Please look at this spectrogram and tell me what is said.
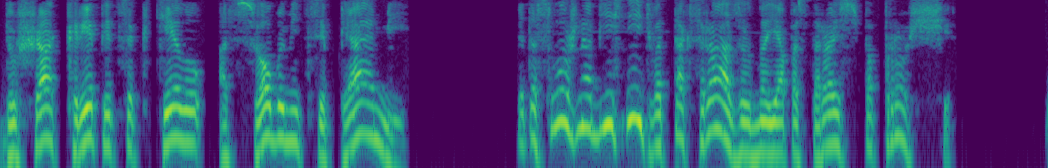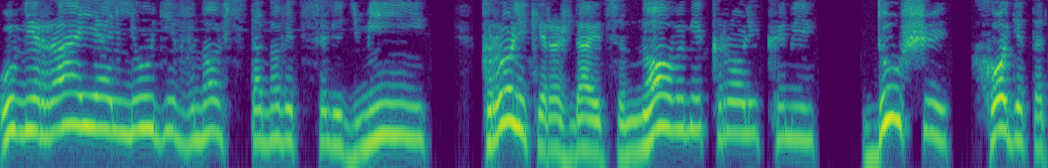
душа крепится к телу особыми цепями. Это сложно объяснить вот так сразу, но я постараюсь попроще. Умирая, люди вновь становятся людьми, кролики рождаются новыми кроликами, души ходят от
